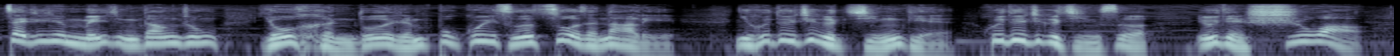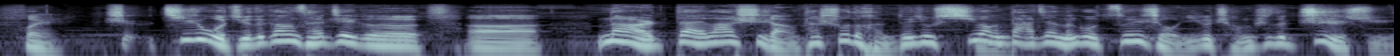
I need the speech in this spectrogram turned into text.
在这些美景当中，有很多的人不规则的坐在那里，你会对这个景点，会对这个景色有点失望。会是，其实我觉得刚才这个呃。纳尔代拉市长他说的很对，就希望大家能够遵守一个城市的秩序。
